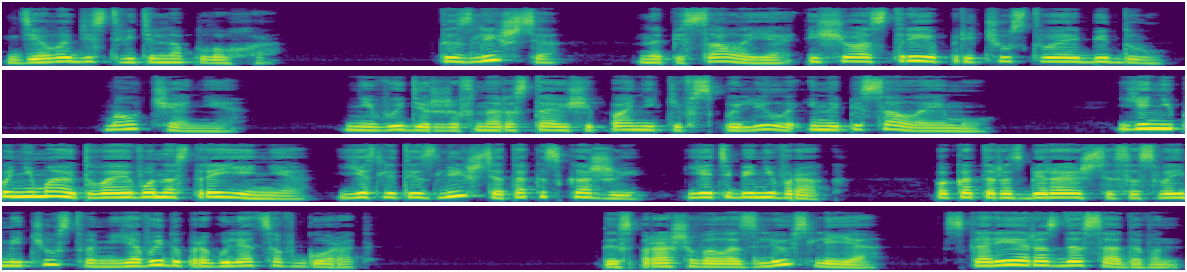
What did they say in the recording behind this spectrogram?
Дело действительно плохо. «Ты злишься?» — написала я, еще острее предчувствуя беду. Молчание. Не выдержав нарастающей паники, вспылила и написала ему. «Я не понимаю твоего настроения. Если ты злишься, так и скажи. Я тебе не враг. Пока ты разбираешься со своими чувствами, я выйду прогуляться в город». «Ты спрашивала, злюсь ли я?» «Скорее раздосадован.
